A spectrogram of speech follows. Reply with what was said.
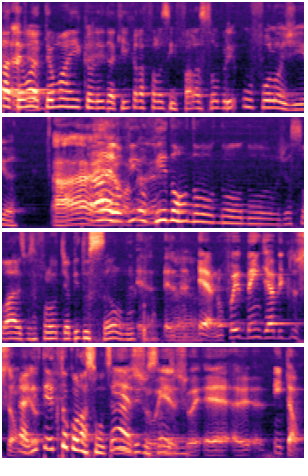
Ah, tem uma, tem uma aí que eu li daqui que ela falou assim, fala sobre ufologia. Ah, Ah, é, eu vi, eu coisa- vi no, no, no, no Jô Soares, você falou de abdução, né? cara? É, é, é, não foi bem de abdução. É, ele, Eu- ele que tocou no assunto. Ah, isso, abdução. isso. é, é, então,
